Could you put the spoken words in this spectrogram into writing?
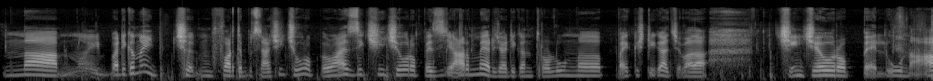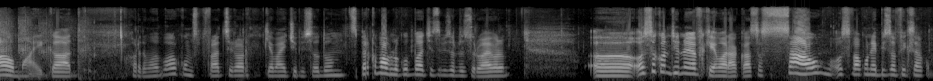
na, nu adică nu e foarte puțin, 5 euro pe lună, zic 5 euro pe zi ar merge, adică într-o lună ai câștigat ceva, dar 5 euro pe lună, oh my god foarte mult. Oricum, fraților, chem aici episodul. Sper că v-a plăcut pe acest episod de survival. Uh, o să continui off camera acasă sau o să fac un episod fix acum.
